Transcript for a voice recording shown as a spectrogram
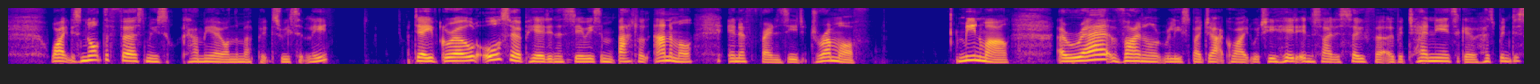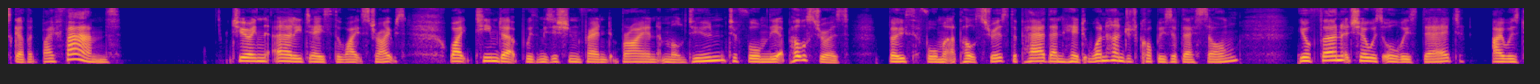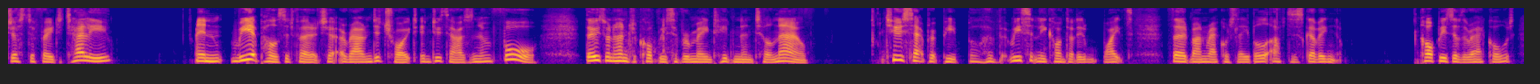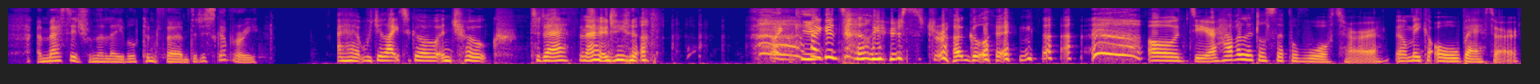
White is not the first musical cameo on The Muppets recently. Dave Grohl also appeared in the series and battled Animal in a frenzied drum off. Meanwhile, a rare vinyl released by Jack White, which he hid inside a sofa over 10 years ago, has been discovered by fans. During the early days of the White Stripes, White teamed up with musician friend Brian Muldoon to form the Upholsterers. Both former upholsterers, the pair then hid 100 copies of their song, Your Furniture Was Always Dead, I Was Just Afraid to Tell You, in reupholstered furniture around Detroit in 2004. Those 100 copies have remained hidden until now. Two separate people have recently contacted White's Third Man Records label after discovering copies of the record. A message from the label confirmed the discovery. Uh, would you like to go and choke to death now, Gina? Thank you. I can tell you're struggling. oh dear, have a little sip of water. It'll make it all better.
